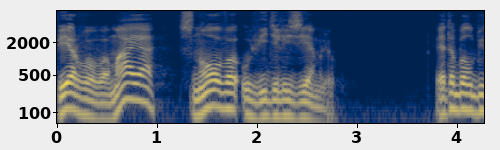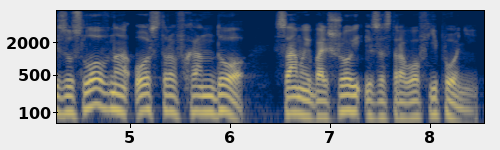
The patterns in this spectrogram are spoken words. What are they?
1 мая снова увидели землю. Это был, безусловно, остров Хандо, самый большой из островов Японии.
